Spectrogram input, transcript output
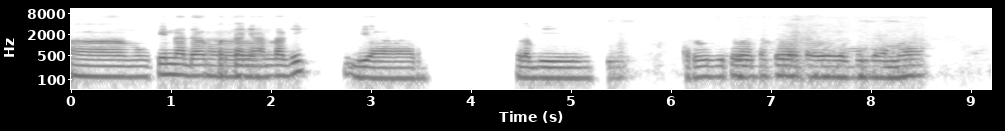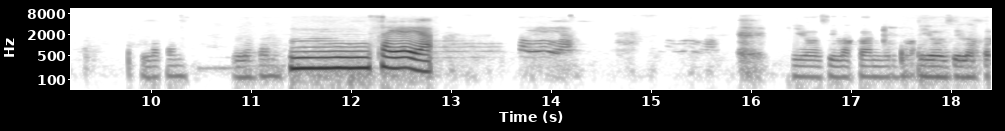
Uh, mungkin ada uh, pertanyaan lagi biar lebih seru gitu atau, atau lebih lama silakan silakan hmm, saya ya saya ya Yo silakan Yo silakan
